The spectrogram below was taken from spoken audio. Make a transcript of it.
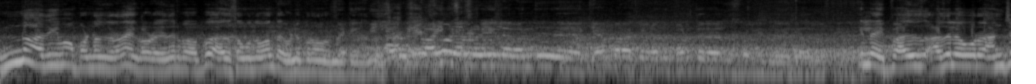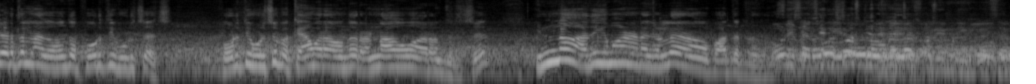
இன்னும் அதிகமாக பண்ணுங்கிறது எங்களோட எதிர்பார்ப்பு. அது சம்மந்தமாக இந்த விழிப்புணர்வு மீட்டிங் இல்லை இப்போ அது அதில் ஒரு அஞ்சு இடத்துல நாங்கள் வந்து பொருத்தி முடிச்சாச்சு. பொருத்தி முடிச்சு இப்போ கேமரா வந்து ரன் ஆகவும் ஆரம்பிச்சிருச்சு. இன்னும் அதிகமான இடங்களில் நம்ம பார்த்துட்டு இருக்கோம் போலீஸார் சொல்லியிருந்தீங்களா சார்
